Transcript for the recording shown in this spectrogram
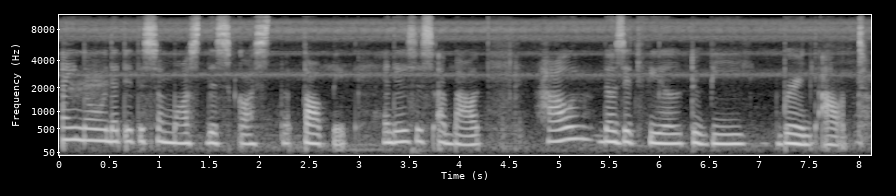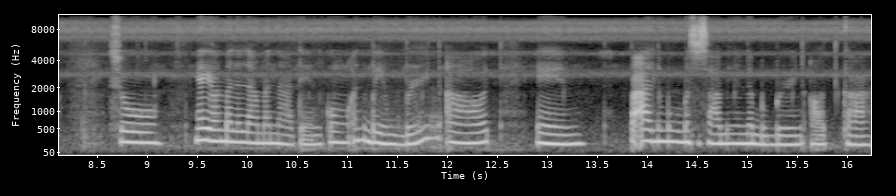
I know that it is a most discussed topic and this is about how does it feel to be burned out. So, ngayon malalaman natin kung ano ba yung burnout and paano mo masasabi na nababurnout ka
